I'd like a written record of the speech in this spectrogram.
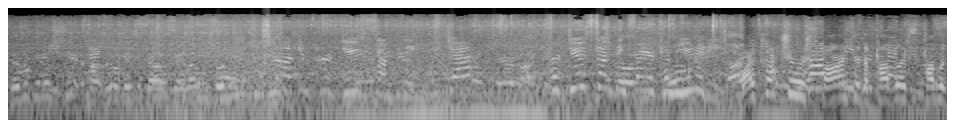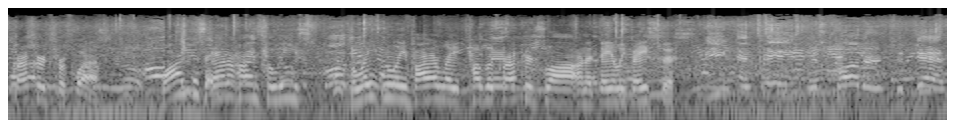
Valenzuela. Doesn't give a shit about little Vincent Valenzuela. So neither do you. Fucking produce something, would ya? you. Produce something for your community. Why can't you respond to the public's public records request? Why does Anaheim police blatantly violate public records law on a daily basis? beat and tased his father to death,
